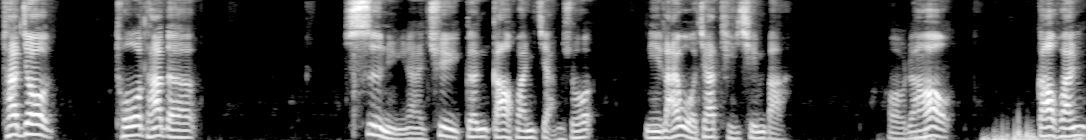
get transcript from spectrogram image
他就托他的侍女呢去跟高欢讲说：“你来我家提亲吧。”哦，然后高欢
